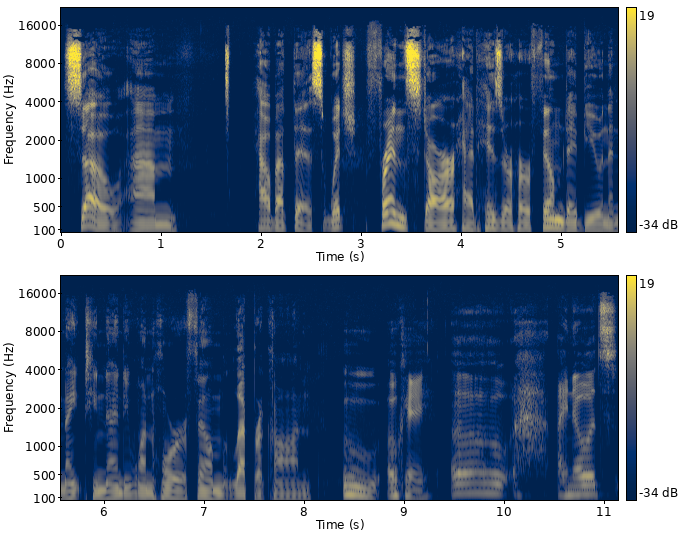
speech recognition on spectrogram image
So, um, how about this? Which Friends star had his or her film debut in the 1991 horror film Leprechaun? Ooh, okay. Oh, I know it's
